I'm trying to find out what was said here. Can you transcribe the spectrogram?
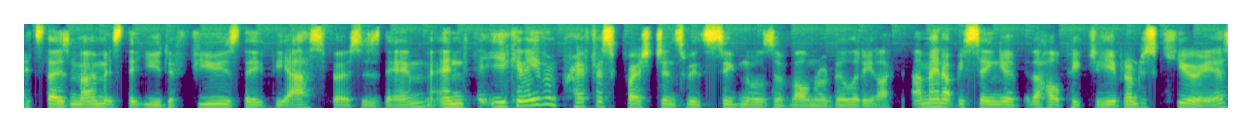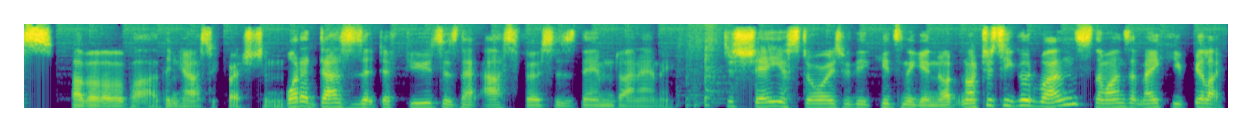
It's those moments that you diffuse the, the us versus them. And you can even preface questions with signals of vulnerability. Like, I may not be seeing the whole picture here, but I'm just curious, blah, blah, blah, blah, blah. Then you ask a question. What it does is it diffuses that us versus them dynamic. Just share your stories with your kids. And again, not, not just your good ones, the ones that make you feel like,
